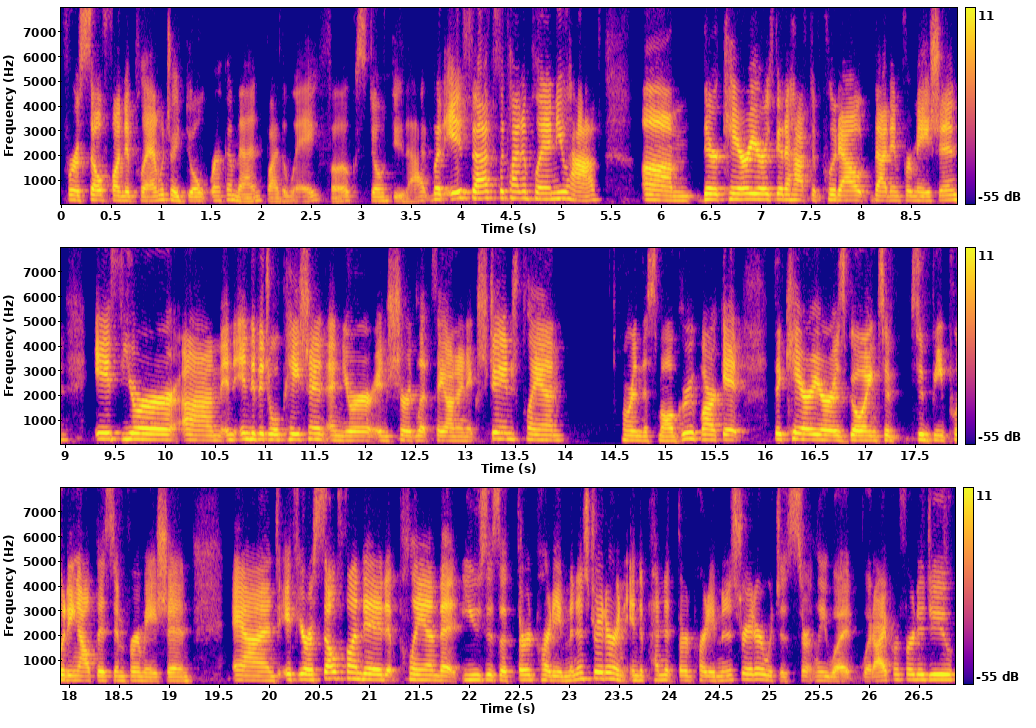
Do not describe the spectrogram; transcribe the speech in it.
for a self-funded plan which i don't recommend by the way folks don't do that but if that's the kind of plan you have um, their carrier is going to have to put out that information if you're um, an individual patient and you're insured let's say on an exchange plan or in the small group market, the carrier is going to, to be putting out this information. And if you're a self-funded plan that uses a third-party administrator, an independent third-party administrator, which is certainly what, what I prefer to do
